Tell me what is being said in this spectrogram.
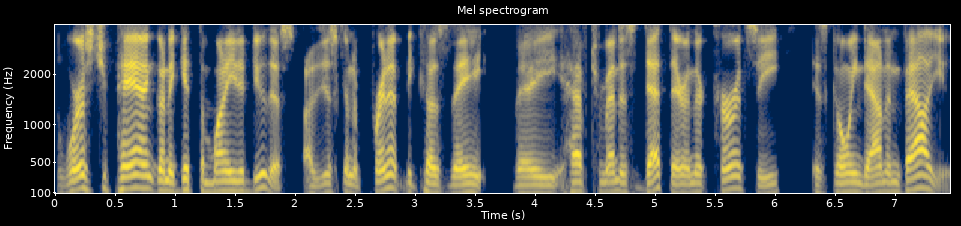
Where's Japan going to get the money to do this? Are they just going to print it because they they have tremendous debt there and their currency is going down in value?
